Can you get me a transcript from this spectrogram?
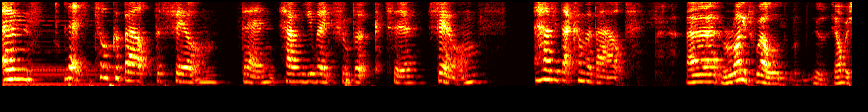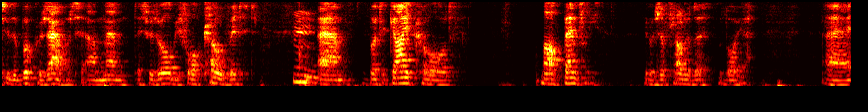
Um, let's talk about the film then. How you went from book to film. How did that come about? Uh, right. Well, obviously the book was out, and then this was all before COVID. Hmm. Um, but a guy called Mark Bentley, who was a Florida lawyer, uh,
